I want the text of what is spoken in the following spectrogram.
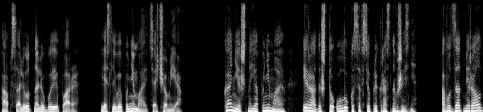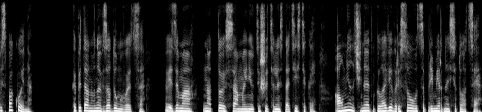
абсолютно любые пары, если вы понимаете, о чем я». Конечно, я понимаю и рада, что у Лукаса все прекрасно в жизни. А вот за адмирала беспокойно. Капитан вновь задумывается, видимо, над той самой неутешительной статистикой, а у меня начинает в голове вырисовываться примерная ситуация.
